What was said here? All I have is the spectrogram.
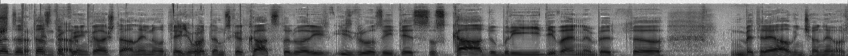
redzat, tas tik vienkārši tā nenotiek. Jo. Protams, ka kāds tur var izgrozīties uz kādu brīdi, vai ne? Bet, uh, Bet reāli viņš jau nevar,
